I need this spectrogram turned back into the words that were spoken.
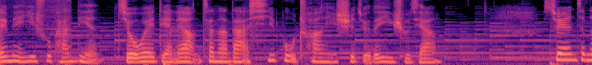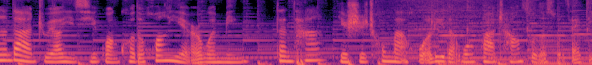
北美艺术盘点九位点亮加拿大西部创意视觉的艺术家。虽然加拿大主要以其广阔的荒野而闻名，但它也是充满活力的文化场所的所在地。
